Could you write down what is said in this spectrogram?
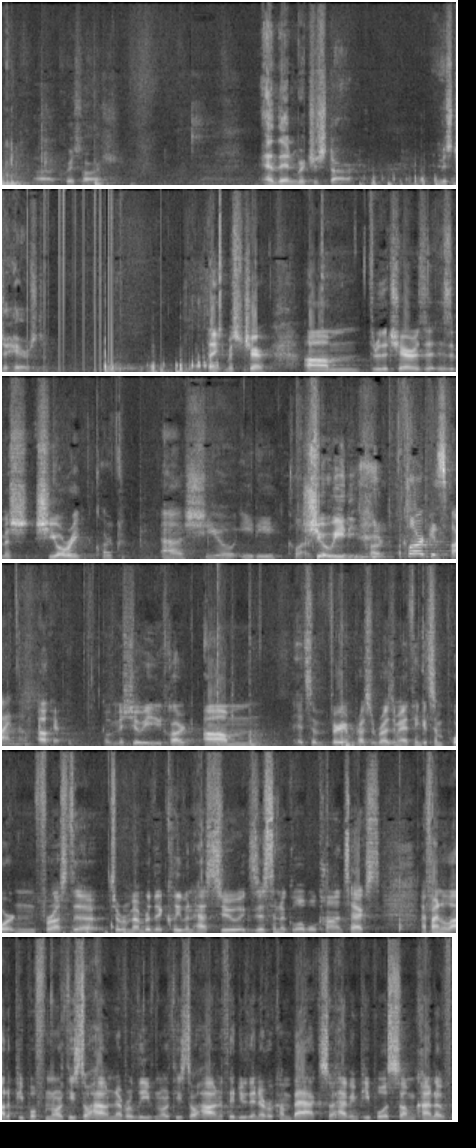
Uh, Kris Harsh? And then Richard Starr, Mr. Hairston. Thank you, Mr. Chair. Um, Through the chair, is it, is it Ms. Shiori Clark? Uh, Shioiri Clark. Shioiri Clark. Clark is fine, though. Okay. Well, Ms. Shioiri Clark, um, it's a very impressive resume. I think it's important for us to, to remember that Cleveland has to exist in a global context. I find a lot of people from Northeast Ohio never leave Northeast Ohio, and if they do, they never come back. So having people with some kind of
